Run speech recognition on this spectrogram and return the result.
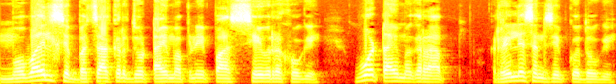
मोबाइल से बचाकर जो टाइम अपने पास सेव रखोगे, वो टाइम अगर आप रिलेशनशिप को दोगे,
